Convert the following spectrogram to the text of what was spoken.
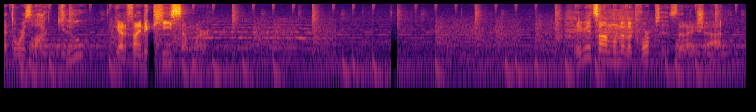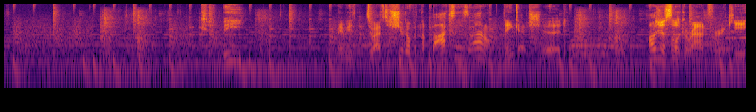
That door's locked too? You gotta find a key somewhere. Maybe it's on one of the corpses that I shot. Could be. Maybe, do I have to shoot open the boxes? I don't think I should. I'll just look around for a key.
